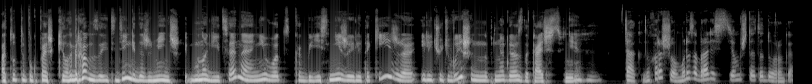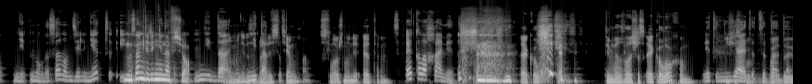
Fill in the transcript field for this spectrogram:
А тут ты покупаешь килограмм за эти деньги даже меньше. Многие цены, они вот как бы есть ниже или такие же, или чуть выше, но, например, гораздо качественнее. Мгм. Так, ну хорошо, мы разобрались с тем, что это дорого. Не, ну, на самом деле нет. и На самом деле не на все. Не, да, Но мы не не, так все с тем, плохо. Сложно ли это? С эколохами. Эко... Ты меня назвал сейчас эколохом? это не я, это цитата.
